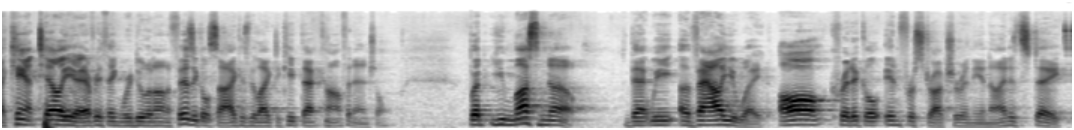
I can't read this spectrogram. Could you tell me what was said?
I can't tell you everything we're doing on a physical side because we like to keep that confidential. But you must know that we evaluate all critical infrastructure in the United States.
